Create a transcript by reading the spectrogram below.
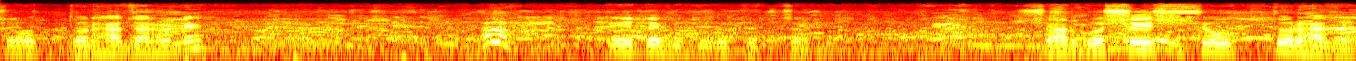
সত্তর হাজার হলে এইটা বিক্রি করতে চান। সর্বশেষ সত্তর হাজার।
